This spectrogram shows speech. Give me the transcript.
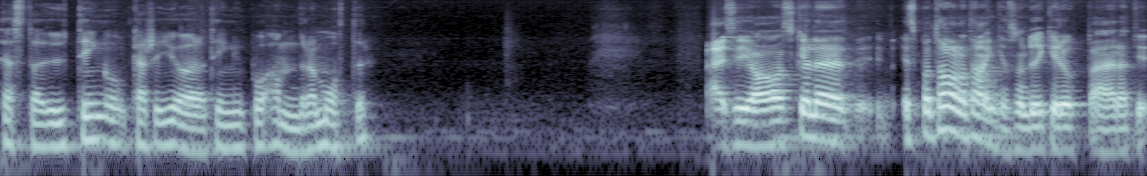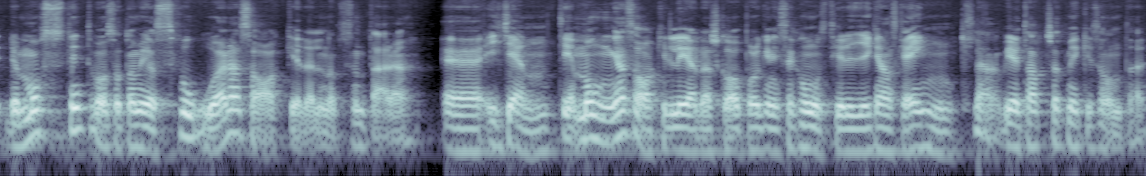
teste ut ting og kanskje gjøre ting på andre måter. Alltså jag skulle, en spontana tanken som dyker upp är att det, måste inte vara så att de gör svåra saker eller något sånt där. Eh, egentligen. Många saker i ledarskap och organisationsteori är ganska enkla. Vi har touchat mycket sånt där.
